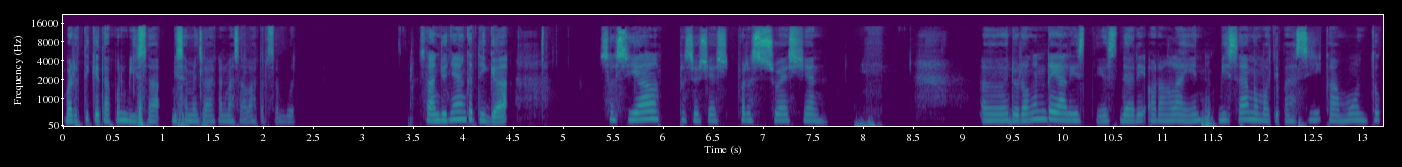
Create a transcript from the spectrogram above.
berarti kita pun bisa bisa menyelesaikan masalah tersebut. Selanjutnya yang ketiga social persuasion e, dorongan realistis dari orang lain bisa memotivasi kamu untuk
